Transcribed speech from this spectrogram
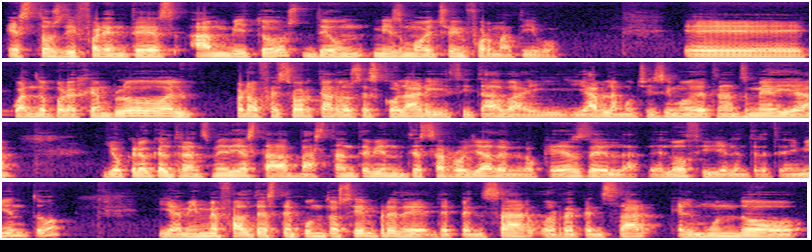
estos diferentes ámbitos de un mismo hecho informativo. Eh, cuando, por ejemplo, el profesor Carlos Escolari citaba y, habla muchísimo de transmedia, yo creo que el transmedia está bastante bien desarrollado en lo que es el, ocio y el entretenimiento. Y a mí me falta este punto siempre de, pensar o repensar el mundo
